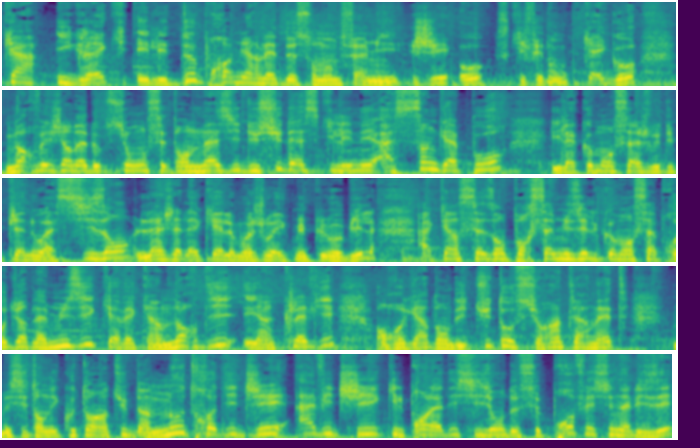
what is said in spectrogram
K-Y, et les deux premières lettres de son nom de famille, G-O, ce qui fait donc Kaigo. Norvégien d'adoption, c'est en Asie du Sud-Est qu'il est né à Singapour. Il a commencé à jouer du piano à 6 ans, l'âge à laquelle moi je jouais avec mes plus mobiles. À 15-16 ans, pour s'amuser, il commence à produire de la musique avec un ordi et un clavier en regardant des tutos sur internet. Mais c'est en écoutant un tube d'un autre DJ, Avicii, qu'il prend la décision de se professionnaliser.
